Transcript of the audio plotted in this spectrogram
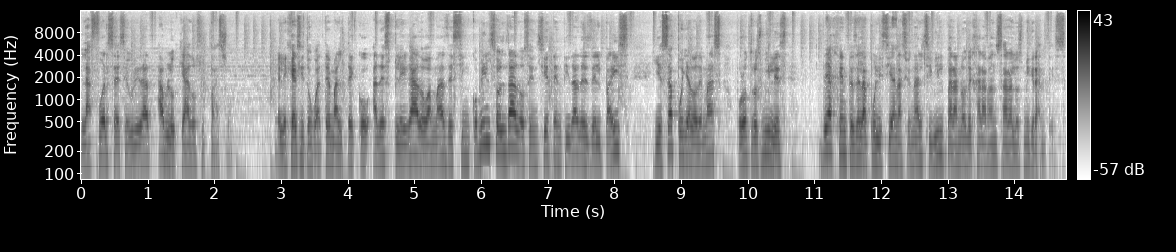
la fuerza de seguridad ha bloqueado su paso. El ejército guatemalteco ha desplegado a más de 5.000 soldados en siete entidades del país y es apoyado además por otros miles de agentes de la Policía Nacional Civil para no dejar avanzar a los migrantes.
